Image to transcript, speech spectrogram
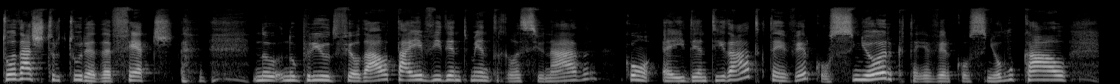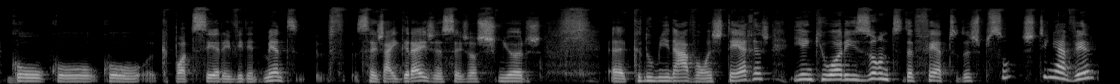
toda a estrutura de afetos no, no período feudal está evidentemente relacionada com a identidade que tem a ver com o senhor, que tem a ver com o senhor local, com, com, com- que pode ser, evidentemente, seja a igreja, seja os senhores eh, que dominavam as terras, e em que o horizonte de afeto das pessoas tinha a ver,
